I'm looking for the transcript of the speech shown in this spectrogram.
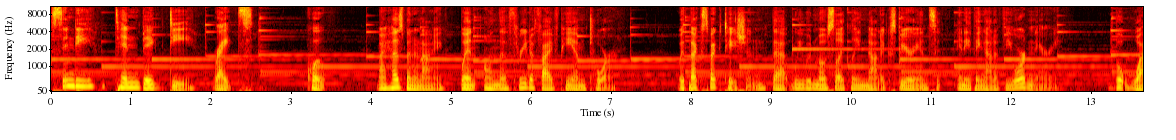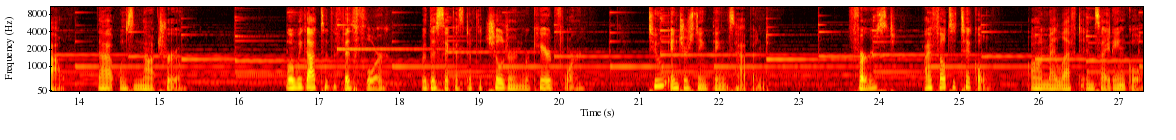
Cindy Tin Big D writes, quote, My husband and I went on the 3 to 5 p.m. tour with expectation that we would most likely not experience anything out of the ordinary. But wow, that was not true. When we got to the fifth floor, where the sickest of the children were cared for, two interesting things happened. First, I felt a tickle on my left inside ankle.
